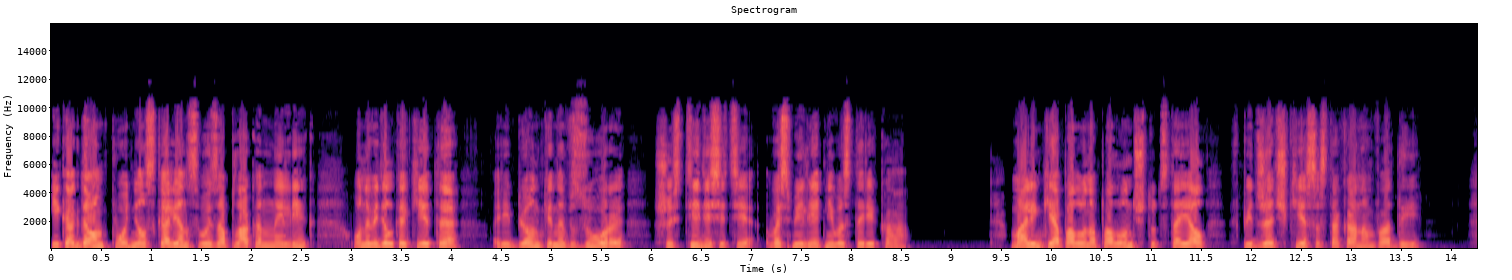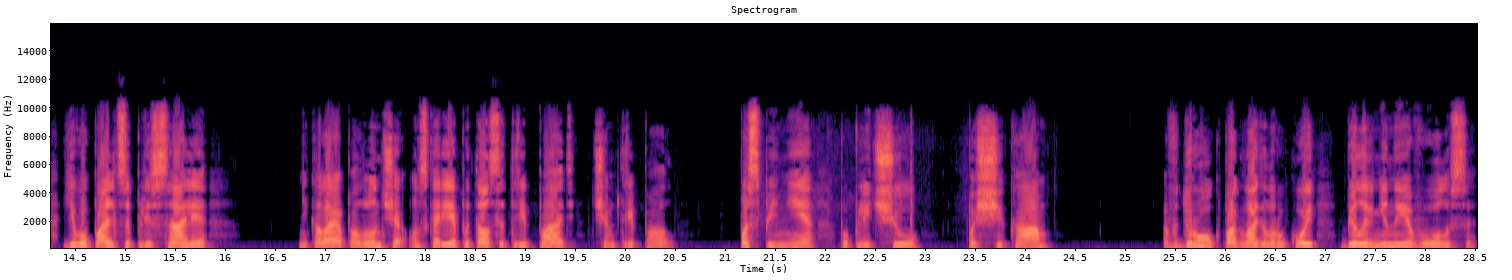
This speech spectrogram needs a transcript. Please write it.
И когда он поднял с колен свой заплаканный лик, он увидел какие-то ребенкины взоры шестидесяти восьмилетнего старика. Маленький Аполлон Аполлоныч тут стоял в пиджачке со стаканом воды. Его пальцы плясали. Николая Аполлоныча он скорее пытался трепать, чем трепал по спине, по плечу, по щекам. Вдруг погладила рукой белольняные волосы.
